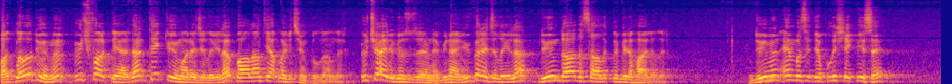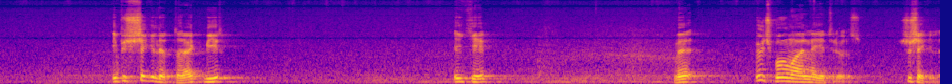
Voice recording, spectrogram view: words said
Baklava düğümü 3 farklı yerden tek düğüm aracılığıyla bağlantı yapmak için kullanılır. 3 ayrı göz üzerine binen yük aracılığıyla düğüm daha da sağlıklı bir hal alır. Düğümün en basit yapılış şekli ise ipi şu şekilde tutarak 1 2 ve 3 boğum haline getiriyoruz. Şu şekilde.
